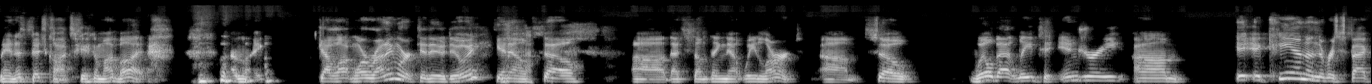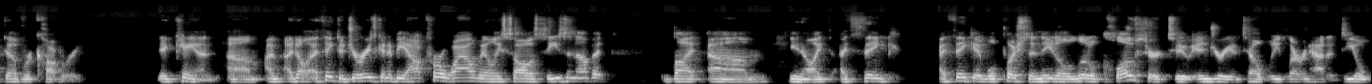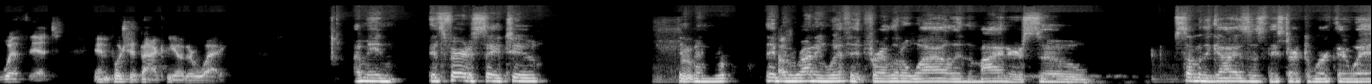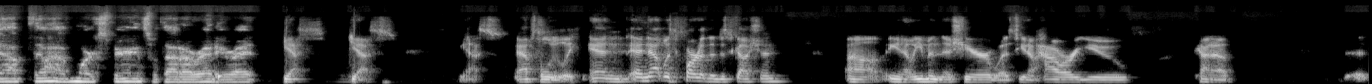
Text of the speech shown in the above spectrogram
man, this pitch clock's kicking my butt. I'm like, got a lot more running work to do, do we? You know, so uh, that's something that we learned. Um, so, will that lead to injury? Um, it, it can, in the respect of recovery it can. Um, I, I, don't. I think the jury's going to be out for a while. We only saw a season of it but um, you know, I, I think I think it will push the needle a little closer to injury until we learn how to deal with it and push it back the other way. I mean, it's fair to say too. They've been they've been running with it for a little while in the minors, so some of the guys as they start to work their way up, they'll have more experience with that already, right? Yes, yes, yes, absolutely. And and that was part of the discussion uh, you know, even this year was, you know, how are you kind of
